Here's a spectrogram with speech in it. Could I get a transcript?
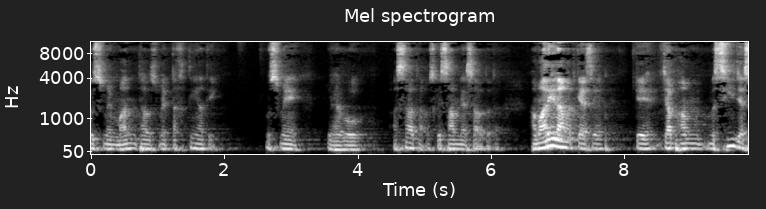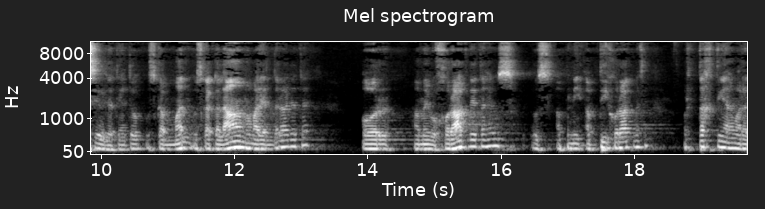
اس میں من تھا، اس میں تختیاں تھیں، اس میں جو ہے وہ اسا تھا، اس کے سامنے ایسا ہوتا تھا۔ ہماری علامت کیسے ہے کہ جب ہم مسیح جیسے ہو جاتے ہیں تو اس کا من، اس کا کلام ہمارے اندر آ جاتا ہے اور ہمیں وہ خوراک دیتا ہے اس اس اپنی ابدی خوراک میں سے۔ اور تختیاں ہمارا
